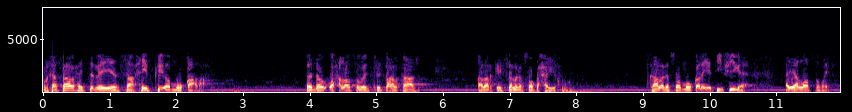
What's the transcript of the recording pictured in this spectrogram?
Markaasaa waxay sameeyeen saaxiibkii oo muuqaal ah. Daedna waxaa loo samaystay bahalkaa aad arkaysa laga soo baxayo. Kaa laga soo muuqanayo t v-ga ayaa loo samaystay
